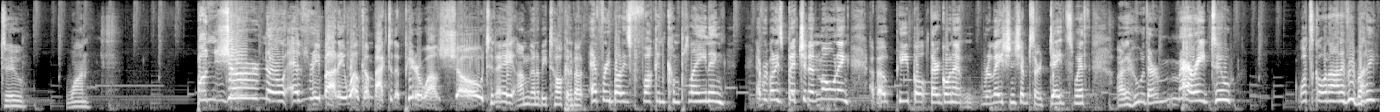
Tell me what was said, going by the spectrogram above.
two, one. Buongiorno, everybody. Welcome back to the Peter Walsh Show. Today, I'm going to be talking about everybody's fucking complaining. Everybody's bitching and moaning about people they're going out in relationships or dates with, or who they're married to. What's going on, everybody?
